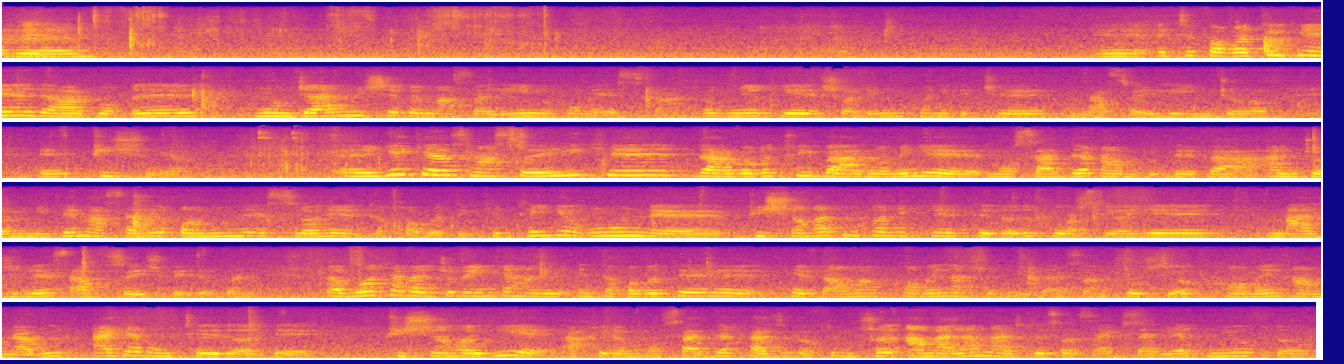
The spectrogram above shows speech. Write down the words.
اتفاقاتی که در واقع منجر میشه به مسئله نهم اسفند. خب میاد یه اشاره می‌کنه که چه مسائلی اینجا پیش میاد. یکی از مسائلی که در واقع توی برنامه مصدق هم بوده و انجام میده مسئله قانون اصلاح انتخاباتی که طی اون پیشنهاد می‌کنه که تعداد کرسی های مجلس افزایش پیدا کنه. و با توجه به اینکه انتخابات 17 هم کامل نشده بود اصلا کرسی ها کامل هم نبود اگر اون تعداد پیشنهادی اخیر مصدق پذیرفته می‌شد عملا مجلس از اکثریت میافتاد.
